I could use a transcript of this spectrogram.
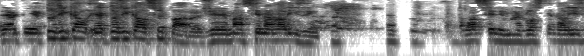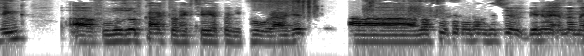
jak, jak, to říkal, jak to říkal Separ, že má syna na leasing, tak dva syny máš vlastně na leasing a v úvozovkách to nechci jako nikoho urážet. A vlastně ten jeden, že se věnuje MMA,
